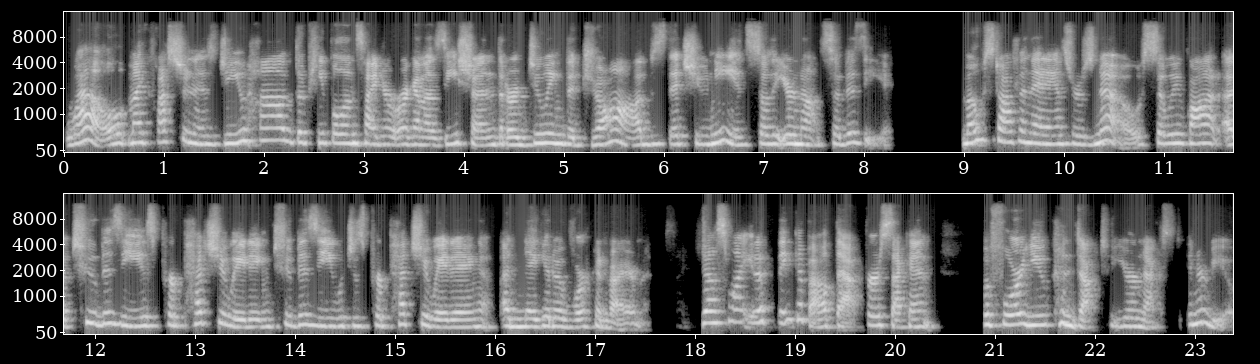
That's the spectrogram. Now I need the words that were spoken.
Well, my question is do you have the people inside your organization that are doing the jobs that you need so that you're not so busy? Most often that answer is no. So we've got a too busy is perpetuating too busy, which is perpetuating a negative work environment. Just want you to think about that for a second before you conduct your next interview.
